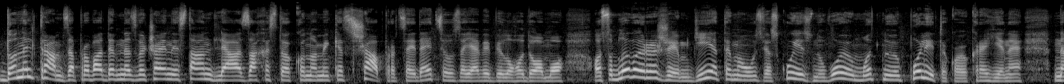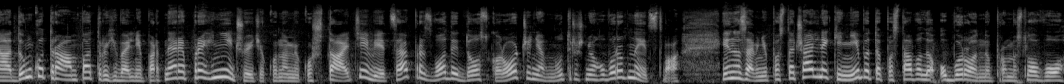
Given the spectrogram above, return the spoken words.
Дональд Трамп запровадив надзвичайний стан для захисту економіки США. Про це йдеться у заяві Білого Дому. Особливий режим діятиме у зв'язку із новою митною політикою країни. На думку Трампа, торгівельні партнери пригнічують економіку штатів, і це призводить до скорочення внутрішнього виробництва. Іноземні постачальники нібито поставили оборонну промислову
